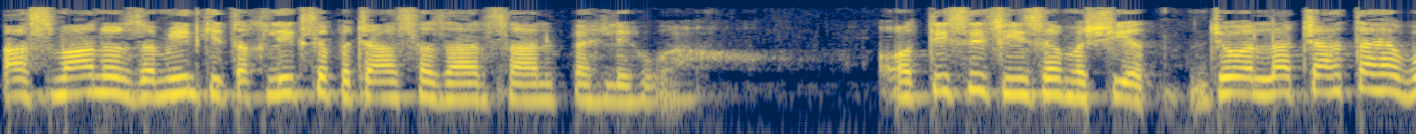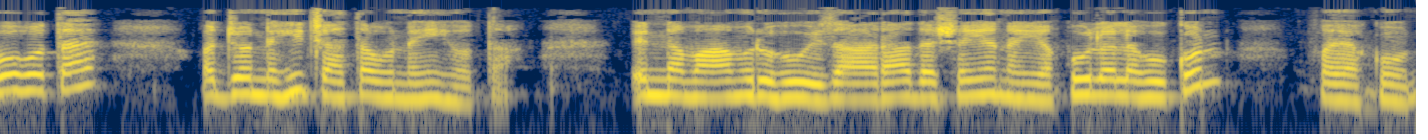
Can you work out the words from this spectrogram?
آسمان اور زمین کی تخلیق سے پچاس ہزار سال پہلے ہوا۔ اور تیسری چیز ہے مشیت۔ جو اللہ چاہتا ہے وہ ہوتا ہے اور جو نہیں چاہتا وہ نہیں ہوتا۔ ان نمام روح ازا اراد شعین یقول الح کن فیقون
